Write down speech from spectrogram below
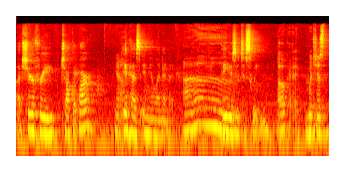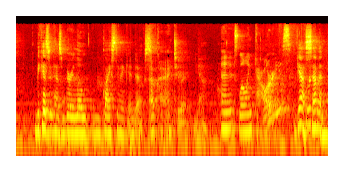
a sugar-free chocolate bar, Yeah. it has inulin in it. Ah. They use it to sweeten Okay. Which is because it has a very low glycemic index. okay. To it, yeah. And it's low in calories? Yeah, seven.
